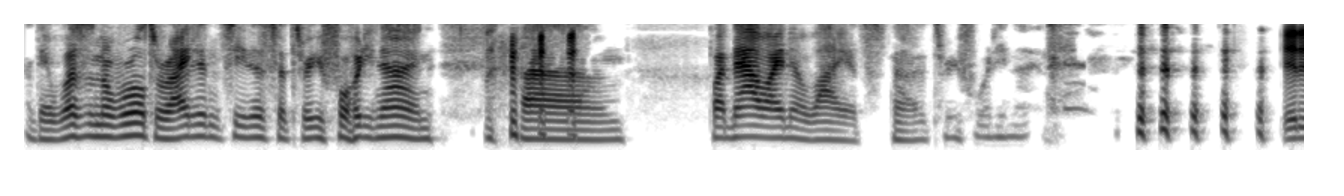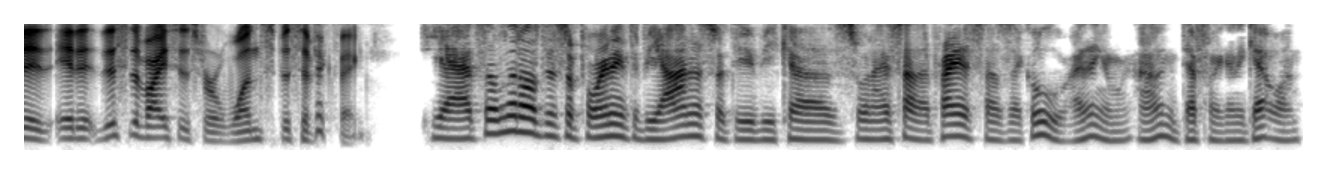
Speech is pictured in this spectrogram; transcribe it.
there wasn't a world where I didn't see this at 349. Um but now I know why it's not at 349. It is. It is. This device is for one specific thing. Yeah, it's a little disappointing to be honest with you because when I saw the price, I was like, "Oh, I think I'm, I'm definitely going to get one."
